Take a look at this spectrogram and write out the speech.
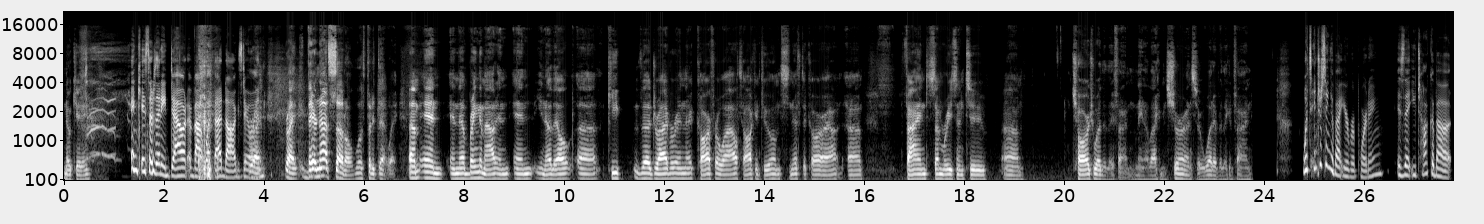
No kidding. In case there's any doubt about what that dog's doing. right. Right. They're not subtle. Let's put it that way. Um, and and they'll bring them out, and and you know they'll uh, keep the driver in their car for a while, talking to them, sniff the car out, uh, find some reason to um, charge, whether they find you know lack of insurance or whatever they can find. What's interesting about your reporting is that you talk about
